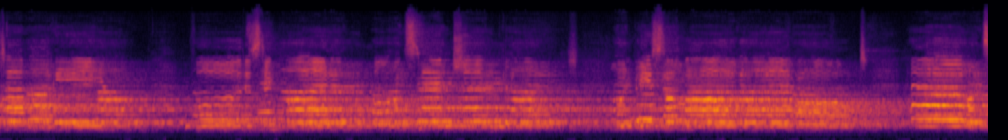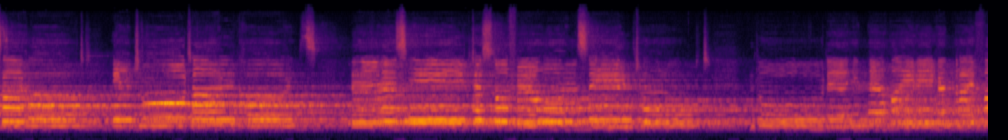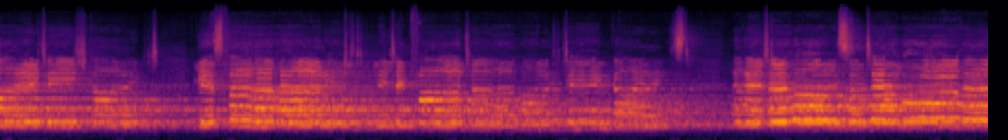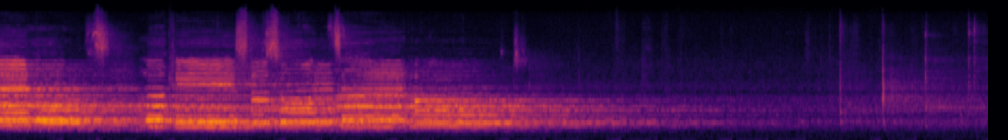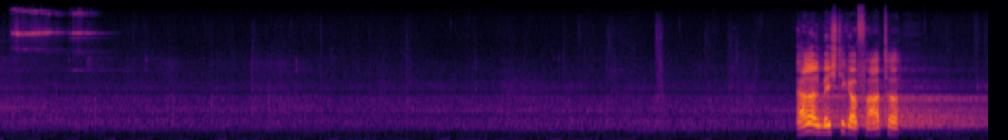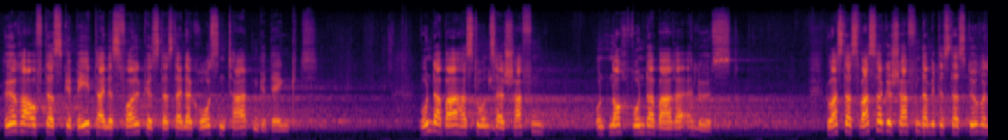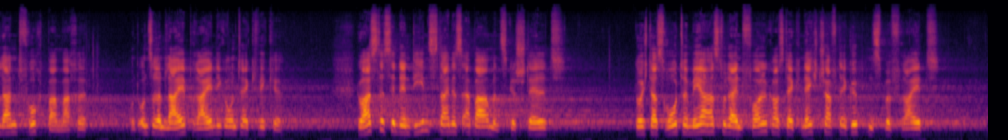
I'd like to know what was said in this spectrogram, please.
Herr allmächtiger Vater, höre auf das Gebet deines Volkes, das deiner großen Taten gedenkt. Wunderbar hast du uns erschaffen und noch wunderbarer erlöst. Du hast das Wasser geschaffen, damit es das dürre Land fruchtbar mache und unseren Leib reinige und erquicke. Du hast es in den Dienst deines Erbarmens gestellt. Durch das Rote Meer hast du dein Volk aus der Knechtschaft Ägyptens befreit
